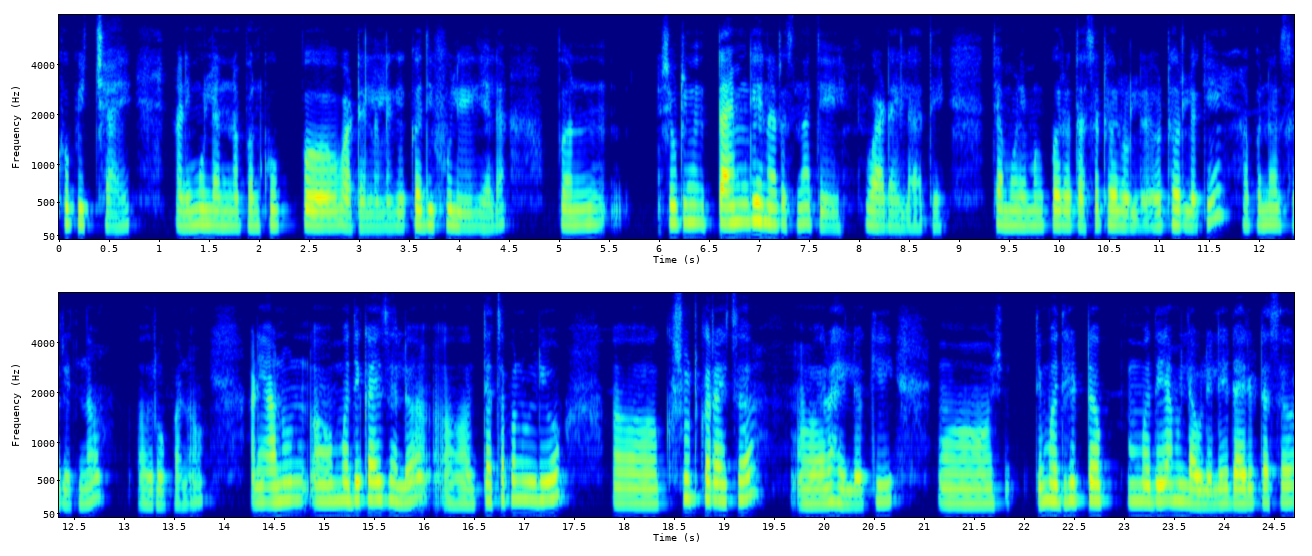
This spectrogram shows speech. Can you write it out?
खूप इच्छा आहे. आणि मुलांना पण खूप वाटायला लागलं की कधी फुल येईल याला. पण शेवटी टाईम घेणारच ना ते वाढायला ते. त्यामुळे मग परत असं ठरवलं ठरलं की आपण नर्सरीतनं रोपानं. आणि आणून मध्ये काय झालं त्याचा पण व्हिडिओ शूट करायचं राहिलं की ते मध्ये टबमध्ये आम्ही लावलेले डायरेक्ट असं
